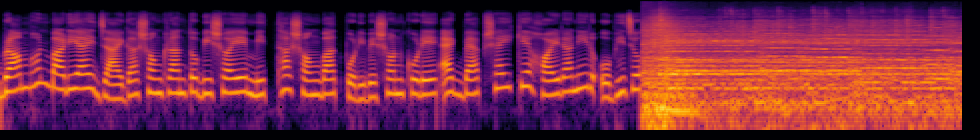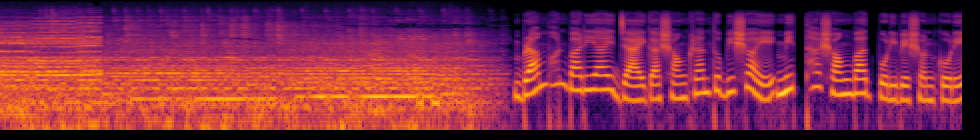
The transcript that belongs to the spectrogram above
ব্রাহ্মণবাড়িয়ায় জায়গা সংক্রান্ত বিষয়ে মিথ্যা সংবাদ পরিবেশন করে এক ব্যবসায়ীকে হয়রানির অভিযোগ ব্রাহ্মণবাড়িয়ায় জায়গা সংক্রান্ত বিষয়ে মিথ্যা সংবাদ পরিবেশন করে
